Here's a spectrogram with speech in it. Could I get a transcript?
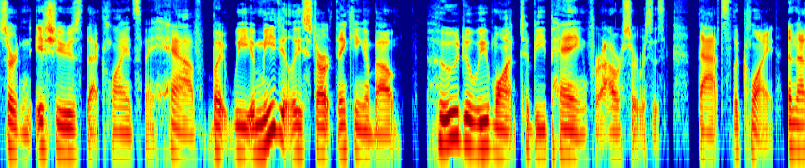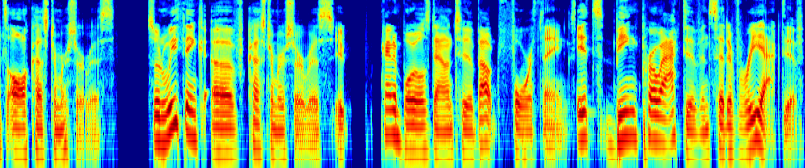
certain issues that clients may have. But we immediately start thinking about who do we want to be paying for our services? That's the client, and that's all customer service. So when we think of customer service, it kind of boils down to about four things. It's being proactive instead of reactive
